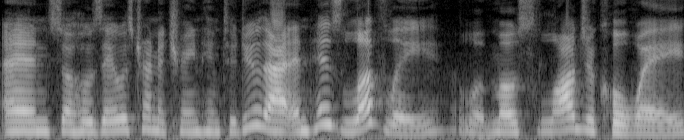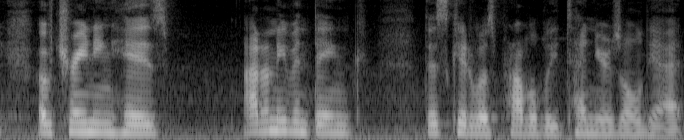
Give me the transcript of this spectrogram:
And so Jose was trying to train him to do that. And his lovely, most logical way of training his, I don't even think This kid was probably 10 years old yet.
